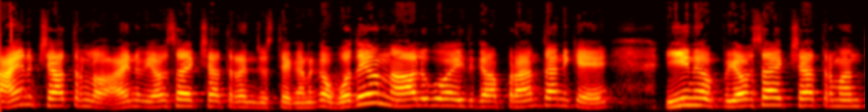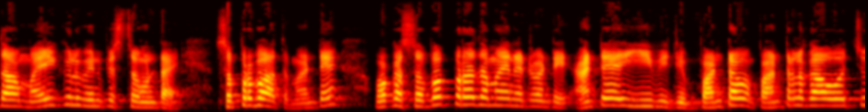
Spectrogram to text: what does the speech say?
ఆయన క్షేత్రంలో ఆయన వ్యవసాయ క్షేత్రాన్ని చూస్తే కనుక ఉదయం నాలుగు ఐదు ప్రాంతానికే ఈయన వ్యవసాయ క్షేత్రం అంతా మైకులు వినిపిస్తూ ఉంటాయి. సుప్రభాతం అంటే ఒక శుభప్రదమైనటువంటి అంటే ఈ పంట పంటలు కావచ్చు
